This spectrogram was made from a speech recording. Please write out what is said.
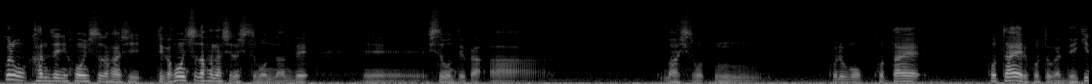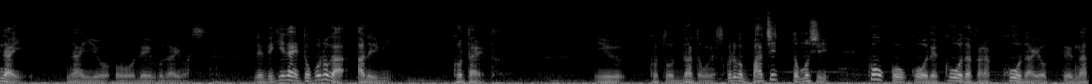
ー、これも完全に本質の話っていうか本質の話の質問なんで、えー、質問というかあまあ質問うんこれも答え答えることができない内容でございます。でできないところがある意味答えということだと思います。これがバチッともしこうこうこうでこうだからこうだよってなっ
